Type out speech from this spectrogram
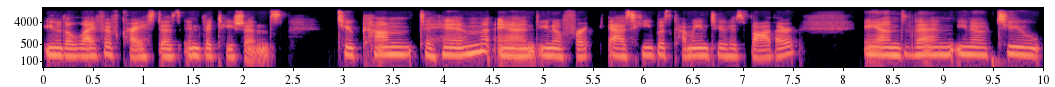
you know, the life of Christ as invitations to come to him and you know for as he was coming to his father and then you know to,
